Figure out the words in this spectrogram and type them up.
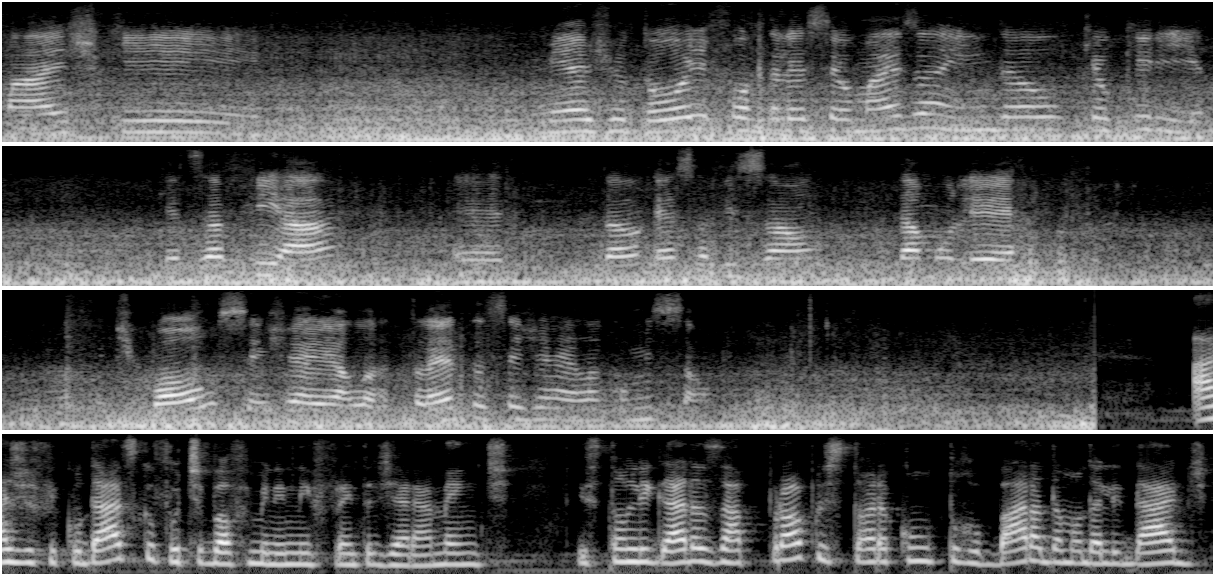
mas que me ajudou e fortaleceu mais ainda o que eu queria, que é desafiar é, da- essa visão da mulher futebol, seja ela atleta, seja ela comissão. As dificuldades que o futebol feminino enfrenta diariamente estão ligadas à própria história conturbada da modalidade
